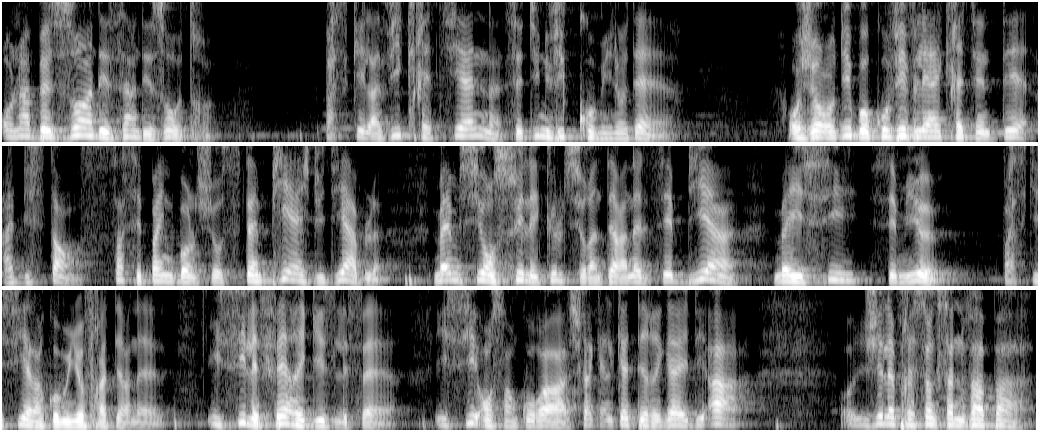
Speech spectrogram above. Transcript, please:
On a besoin des uns des autres. Parce que la vie chrétienne, c'est une vie communautaire. Aujourd'hui, beaucoup vivent la chrétienté à distance. Ça, ce n'est pas une bonne chose. C'est un piège du diable. Même si on suit les cultes sur Internet, c'est bien, mais ici, c'est mieux. Parce qu'ici, il y a la communion fraternelle. Ici, les fers aiguisent les fers. Ici, on s'encourage. Quand quelqu'un te regarde et dit Ah, j'ai l'impression que ça ne va pas.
